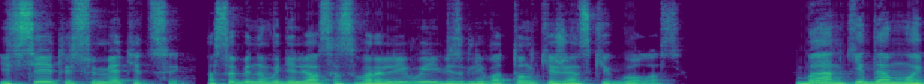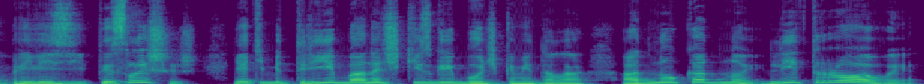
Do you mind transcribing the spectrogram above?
Из всей этой сумятицы особенно выделялся сварливый и визгливо-тонкий женский голос. Банки домой привези, ты слышишь? Я тебе три баночки с грибочками дала, одну к одной, литровые.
